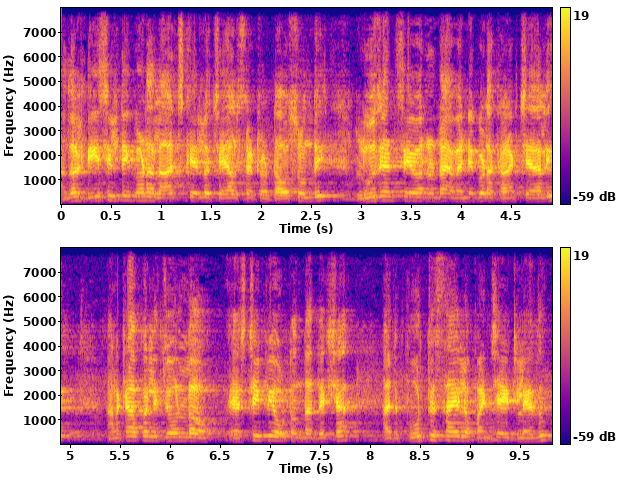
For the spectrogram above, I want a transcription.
అందువల్ల డీసిల్టింగ్ కూడా లార్జ్ స్కేల్లో చేయాల్సినటువంటి అవసరం ఉంది. లూజ్ అండ్ సేవర్ ఉంటాయి అవన్నీ కూడా కనెక్ట్ చేయాలి. అనకాపల్లి జోన్లో ఎస్టీపీ ఒకటి ఉంది అధ్యక్ష. అది పూర్తి స్థాయిలో పనిచేయట్లేదు.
